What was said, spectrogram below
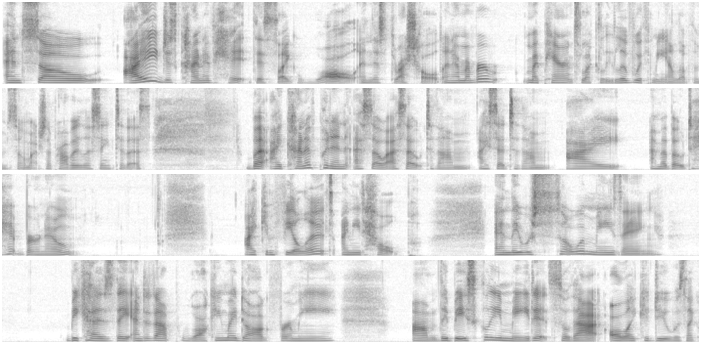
And so I just kind of hit this like wall and this threshold. And I remember my parents luckily live with me. I love them so much. They're probably listening to this. But I kind of put an SOS out to them. I said to them, I am about to hit burnout. I can feel it. I need help. And they were so amazing because they ended up walking my dog for me um, they basically made it so that all I could do was like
